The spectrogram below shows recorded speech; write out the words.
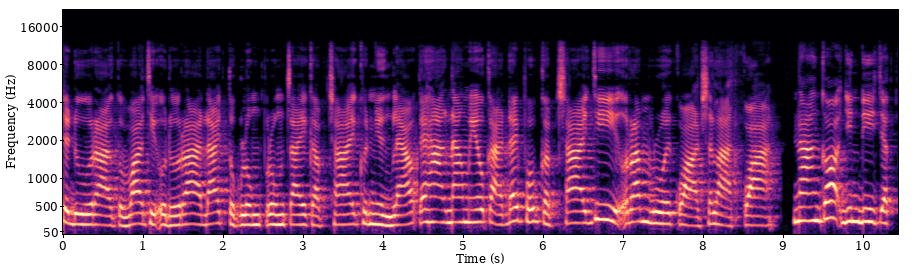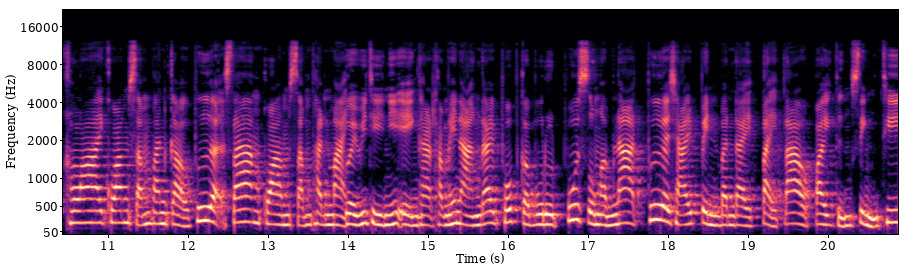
จะดูราวกับว่าทีโอโดราได้ตกลงปรงใจกับชายคนหนึ่งแล้ว แต่หากนางมีโอกาสได้พบกับชายที่ร่ำรวยกว่าฉลาดกว่า นางก็ยินดีจะคลายความสัมพันธ์เก่าเพื่อสร้างความสัมพันธ์ใหม่ด้วยวิธีนี้เองค่ะทำให้นางได้พบกับบุรุษผู้ทรงอำนาจ เพื่อใช้เป็นบันไดไต่เต้าไปถึงสิ่งที่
